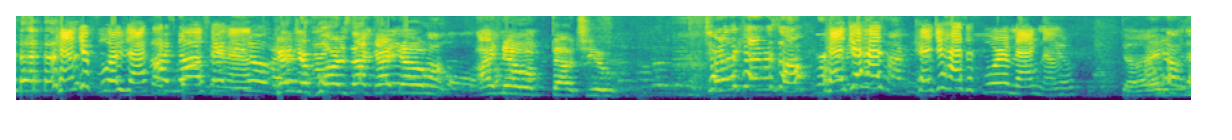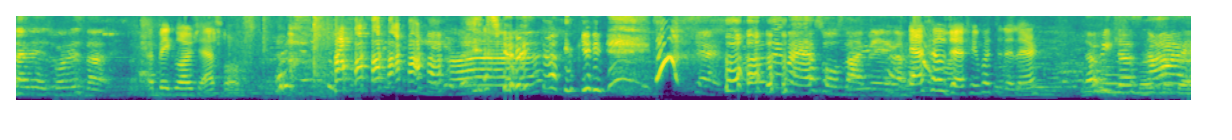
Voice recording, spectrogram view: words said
Kendra Florzak like I'm not balls in her bending mouth. over. Kendra Florzak, I know, I know about you. Turn the cameras off. We're Kendra has good time. Kendra has a Flora Magnum, I don't know what that is. What is that? a big large asshole. Okay. I don't think my asshole's that big. I'm That's how gonna. Jeff he puts it in there. No, he does not.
